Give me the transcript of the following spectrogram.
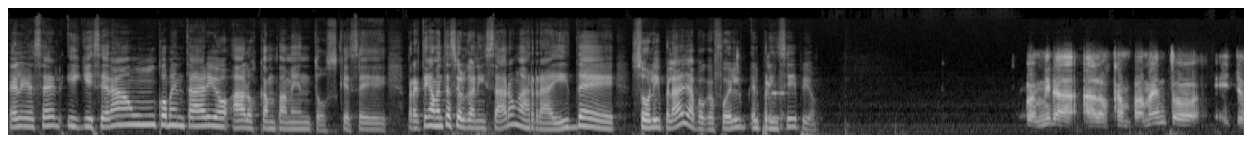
Eliezer, y quisiera un comentario a los campamentos que se prácticamente se organizaron a raíz de Sol y Playa, porque fue el, principio. Pues mira, a los campamentos, eh, yo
